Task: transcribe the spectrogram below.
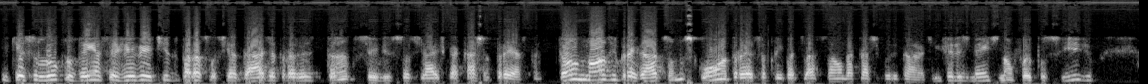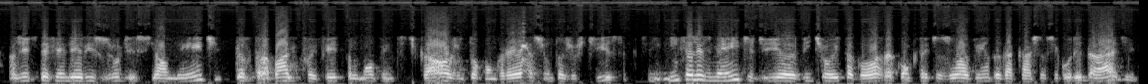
e que esse lucro venha a ser revertido para a sociedade através de tantos serviços sociais que a Caixa presta. Então, nós empregados somos contra essa privatização da Caixa Seguridade. Infelizmente, não foi possível a gente defender isso judicialmente, pelo trabalho que foi feito pelo movimento sindical, junto ao Congresso, junto à Justiça. Sim, infelizmente, dia 28 agora, concretizou a venda da Caixa Seguridade.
